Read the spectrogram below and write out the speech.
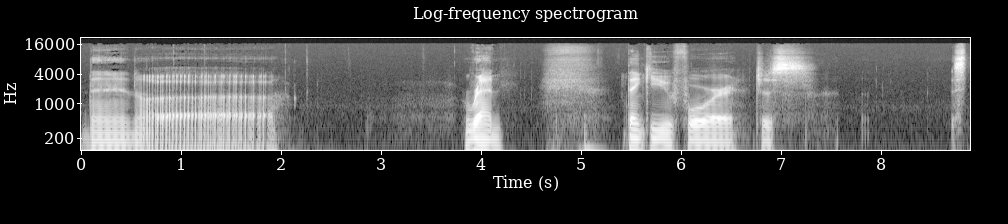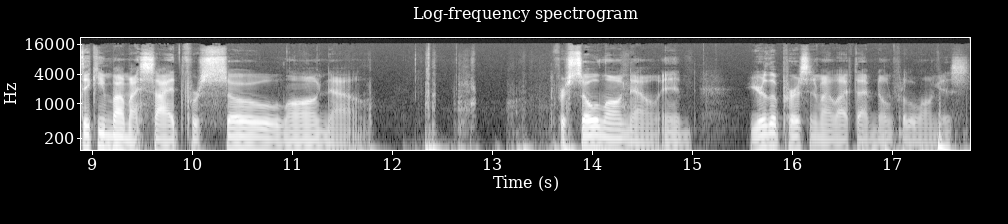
Then uh Ren, thank you for just sticking by my side for so long now for so long now, and you're the person in my life that I've known for the longest.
